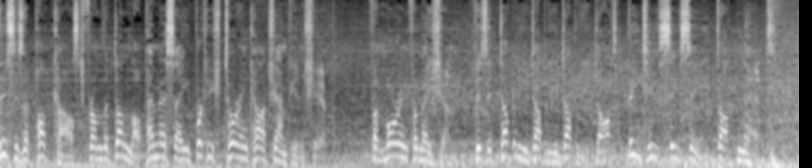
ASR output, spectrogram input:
This is a podcast from the Dunlop MSA British Touring Car Championship. For more information, visit www.btcc.net.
